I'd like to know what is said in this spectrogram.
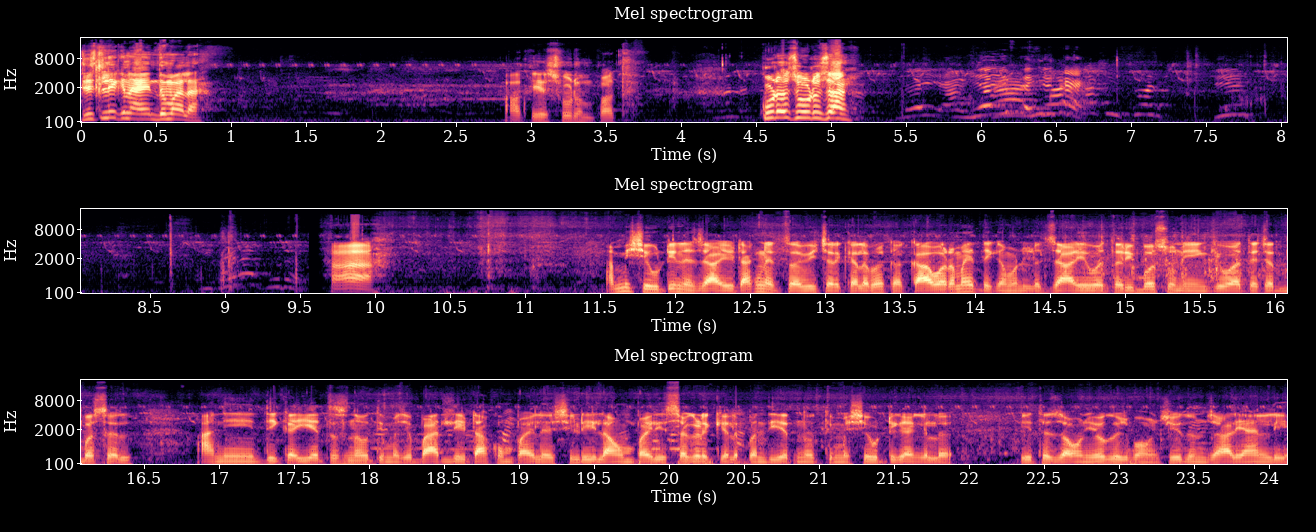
दिसले की नाही तुम्हाला? आता हे सोडून पाहतो. कुठं सोडू सांग? हा. आम्ही शेवटी ना जाळी टाकण्याचा विचार केला बरं का. कावर माहिती आहे का? म्हटलं जाळीवर तरी बसून येईन किंवा त्याच्यात बसल. आणि ती काही येतच नव्हती. म्हणजे बादली टाकून पाहिलं शिडी लावून पाहिली सगळं केलं पण ती येत नव्हती. मग शेवटी काय केलं? इथं जाऊन योगेश भाऊंची इथून जाळी आणली.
